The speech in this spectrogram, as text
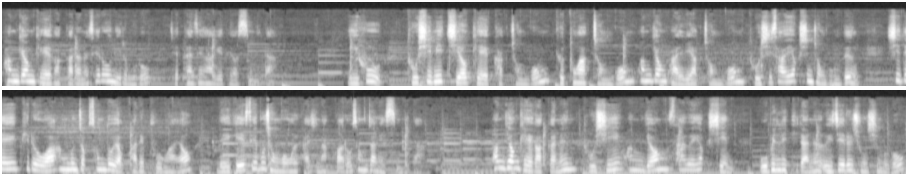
환경계획학과라는 새로운 이름으로 재탄생하게 되었습니다. 이후 도시 및 지역계획학 전공, 교통학 전공, 환경관리학 전공, 도시사회혁신 전공 등 시대의 필요와 학문적 선도 역할에 부응하여 4개의 세부 전공을 가진 학과로 성장했습니다. 환경계획학과는 도시, 환경, 사회 혁신, mobility라는 의제를 중심으로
